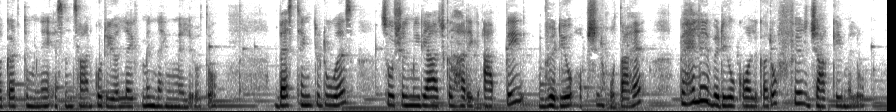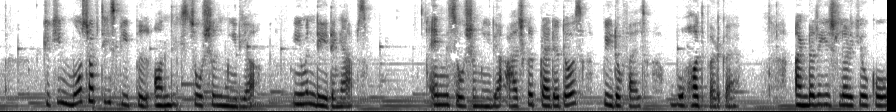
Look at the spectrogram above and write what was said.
अगर तुमने इस इंसान को रियल लाइफ में नहीं मिले हो तो। Best thing to do is social media आजकल हर एक ऐप पे वीडियो ऑप्शन होता है। पहले वीडियो कॉल करो, फिर जाके मिलो। क्योंकि most of these people on the social media even dating apps in social media आजकल प्रेडिटर्स पीडोफाइल्स बहुत बढ़ गए अंडर एज लड़कियों को,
